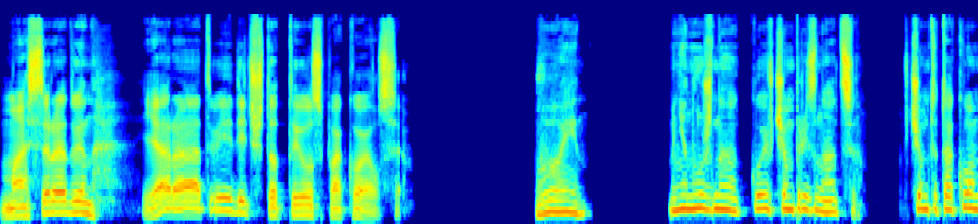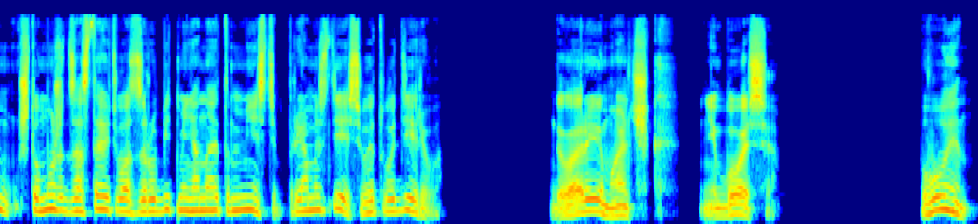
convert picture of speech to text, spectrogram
Мастер Эдвин, я рад видеть, что ты успокоился. Воин, мне нужно кое в чем признаться. В чем то таком, что может заставить вас зарубить меня на этом месте, прямо здесь, у этого дерева. Говори, мальчик, не бойся. Воин,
